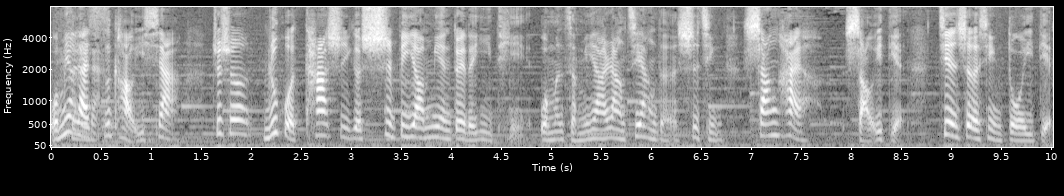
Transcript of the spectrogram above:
我们要来思考一下。就是说，如果它是一个势必要面对的议题，我们怎么样让这样的事情伤害少一点，建设性多一点？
